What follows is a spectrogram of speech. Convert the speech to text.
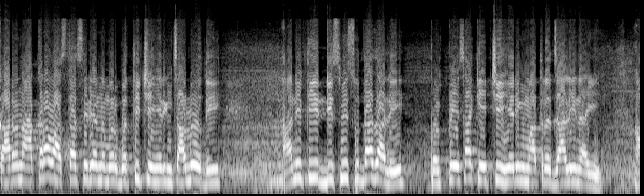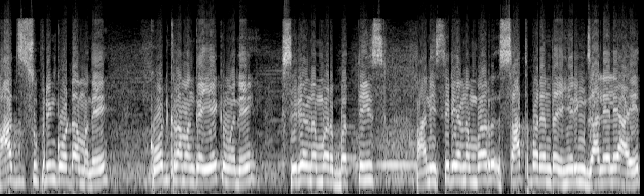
कारण अकरा वाजता सिरियल नंबर बत्तीसची हिअरिंग चालू होती. आणि ती डिसमिस सुद्धा झाली. पण पेसाकेची हिअरिंग मात्र झाली नाही. आज सुप्रीम कोर्टामध्ये कोर्ट क्रमांक एक मध्ये सिरियल नंबर बत्तीस आणि सिरियल नंबर सात पर्यंत हिअरिंग झालेले आहेत.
